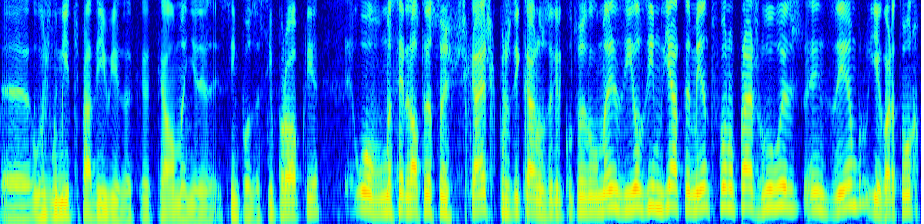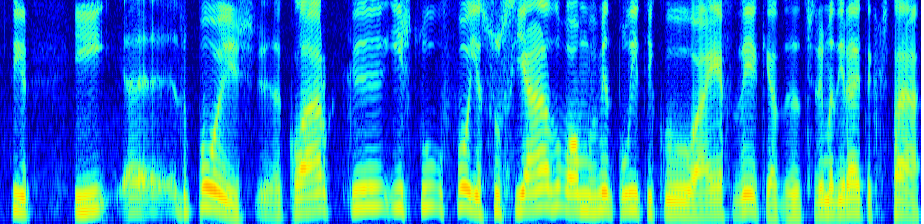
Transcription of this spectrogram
uh, os limites para a dívida que, que, a Alemanha se impôs a si própria. Houve uma série de alterações fiscais que prejudicaram os agricultores alemães e eles imediatamente foram para as ruas em dezembro e agora estão a repetir. E uh, depois, uh, claro que isto foi associado ao movimento político AFD, que é de, de extrema-direita, que está,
